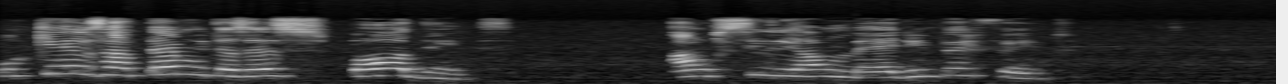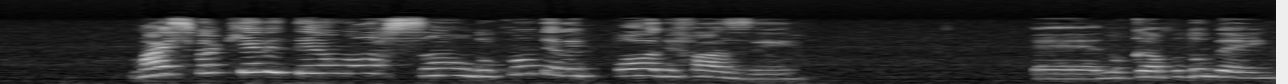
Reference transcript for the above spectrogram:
Porque eles até muitas vezes podem auxiliar um médium imperfeito. Mas para que ele tenha noção do quanto ele pode fazer é, no campo do bem,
